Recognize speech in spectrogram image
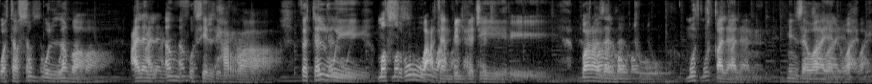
وتصب اللظى على الأنفس الحرى فتلوي مصروعة بالهجير. برز الموت مثقلا من زوايا الوهم.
